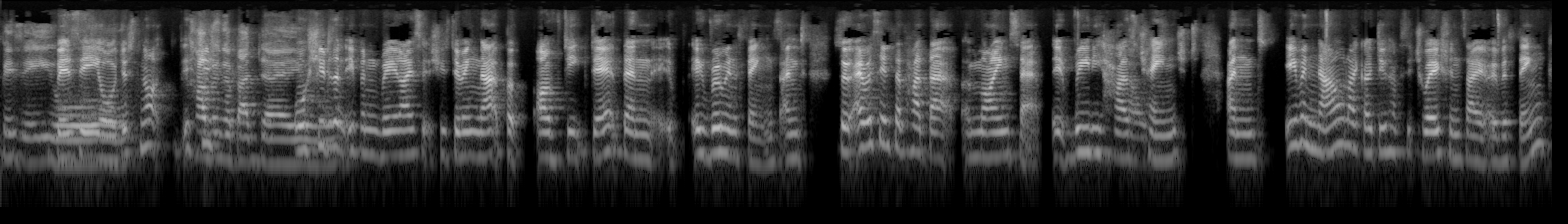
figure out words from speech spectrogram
busy, busy or just not having a bad day, or she doesn't even realize that she's doing that but i've deeped it then it, it ruins things and so ever since i've had that mindset it really has Helps. changed and even now like i do have situations i overthink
